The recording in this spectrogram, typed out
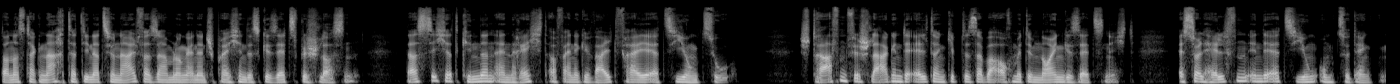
Donnerstagnacht hat die Nationalversammlung ein entsprechendes Gesetz beschlossen. Das sichert Kindern ein Recht auf eine gewaltfreie Erziehung zu. Strafen für schlagende Eltern gibt es aber auch mit dem neuen Gesetz nicht. Es soll helfen, in der Erziehung umzudenken.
